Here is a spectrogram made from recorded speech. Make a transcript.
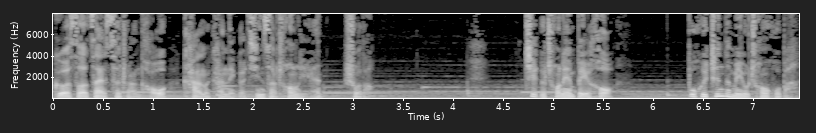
各色再次转头看了看那个金色窗帘，说道：“这个窗帘背后，不会真的没有窗户吧？”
